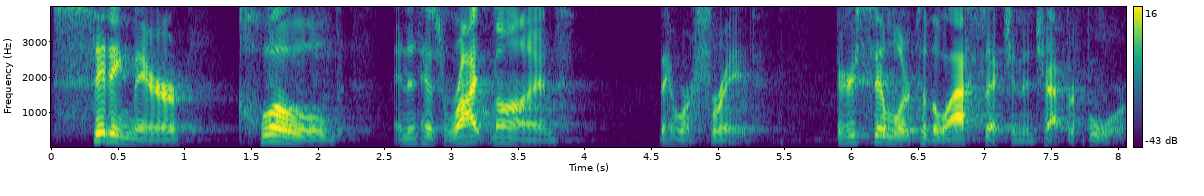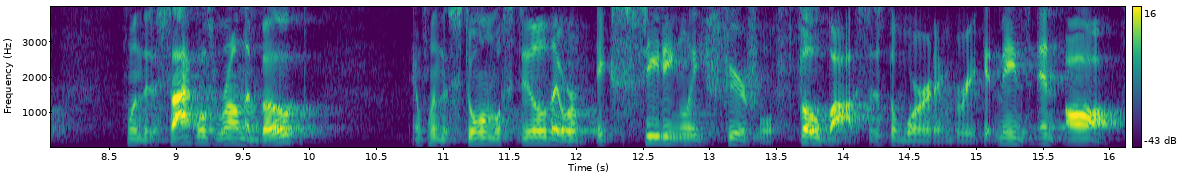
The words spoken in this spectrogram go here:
sitting there, clothed and in his right mind, they were afraid. Very similar to the last section in chapter 4 when the disciples were on the boat and when the storm was still, they were exceedingly fearful. Phobos is the word in Greek, it means in awe.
